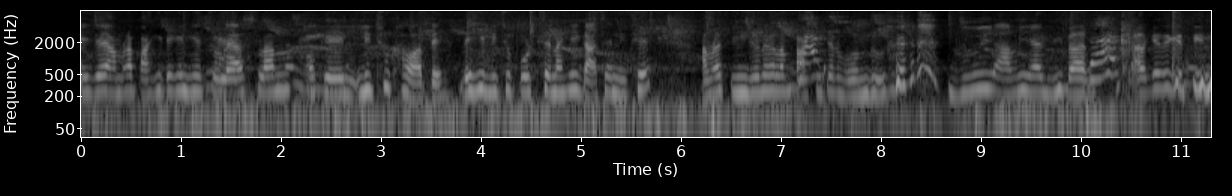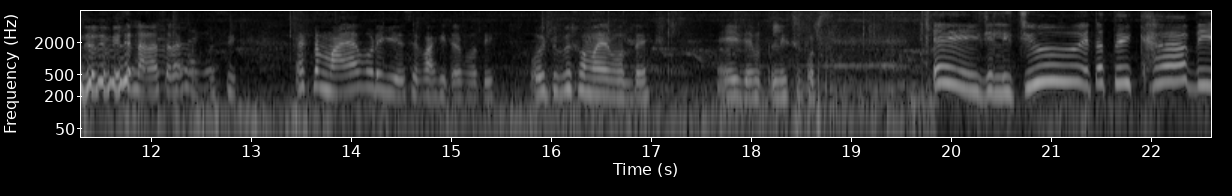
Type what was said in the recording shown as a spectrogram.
এই যে আমরা পাখিটাকে নিয়ে চলে আসলাম ওকে লিচু খাওয়াতে। দেখি লিচু পড়ছে নাকি গাছের নিচে। আমরা তিনজনে হলাম পাখিটার বন্ধু। জুই আমি আর বিপান কালকে থেকে তিনজনে মিলে নাড়াচাড়া করতেছি। একটা মায়া পড়ে গিয়েছে পাখিটার প্রতি ওইটুকু সময়ের মধ্যে। এই যে লিচু পড়ছে। এই যে লিচু এটা তুই খাবি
